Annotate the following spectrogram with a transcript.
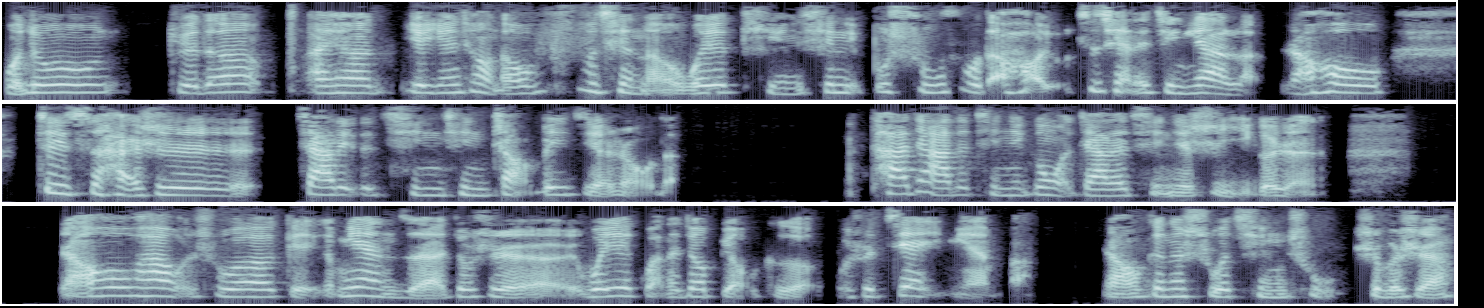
我就觉得，哎呀，也影响到父亲了，我也挺心里不舒服的哈，有之前的经验了。然后这次还是家里的亲戚长辈介绍的。他家的亲戚跟我家的亲戚是一个人，然后的话我说给个面子，就是我也管他叫表哥，我说见一面吧，然后跟他说清楚是不是？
